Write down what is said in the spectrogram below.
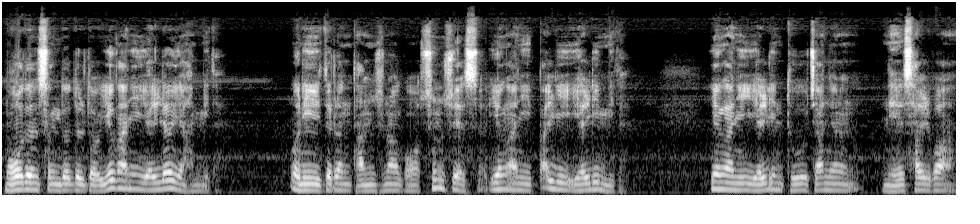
모든 성도들도 영안이 열려야 합니다. 어린이들은 단순하고 순수해서 영안이 빨리 열립니다. 영안이 열린 두 자녀는 4살과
